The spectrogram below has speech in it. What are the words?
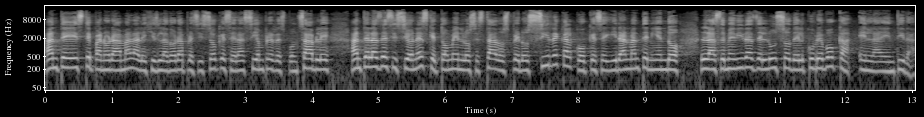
Ante este panorama, la legisladora precisó que será siempre responsable ante las decisiones que tomen los estados, pero sí recalcó que seguirán manteniendo las medidas del uso del cubreboca en la entidad.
